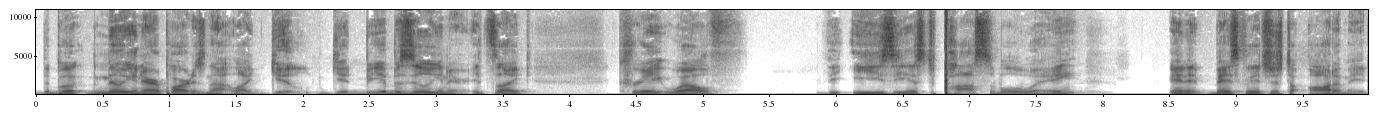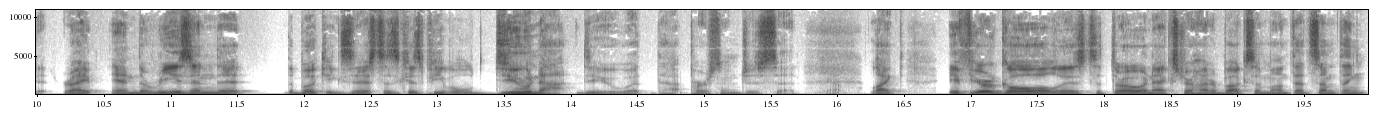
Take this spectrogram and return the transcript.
the book millionaire part is not like get get be a bazillionaire. It's like create wealth the easiest possible way, and it basically it's just to automate it, right? And the reason that the book exists is because people do not do what that person just said. Like if your goal is to throw an extra hundred bucks a month at something,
